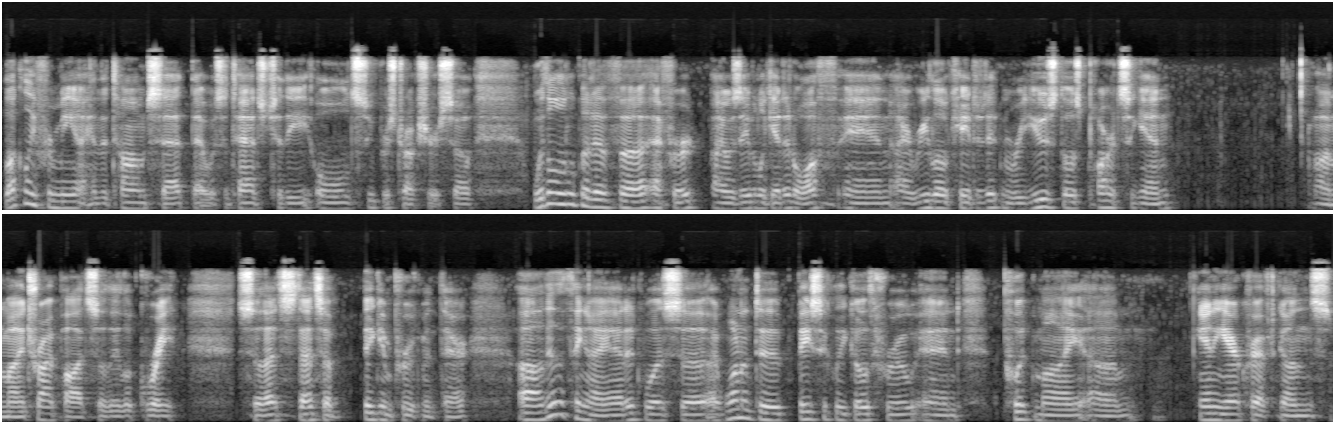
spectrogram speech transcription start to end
Luckily for me, I had the tom set that was attached to the old superstructure, so with a little bit of uh, effort, I was able to get it off, and I relocated it and reused those parts again on my tripod, so they look great. So that's that's a big improvement there. Uh, the other thing I added was uh, I wanted to basically go through and put my um, anti-aircraft guns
